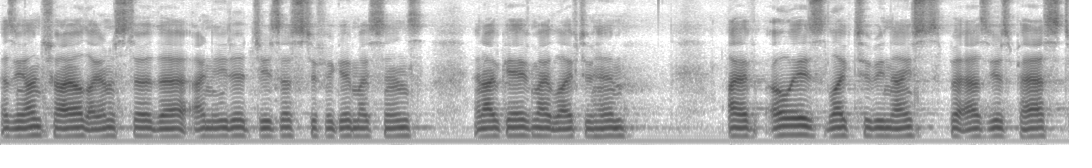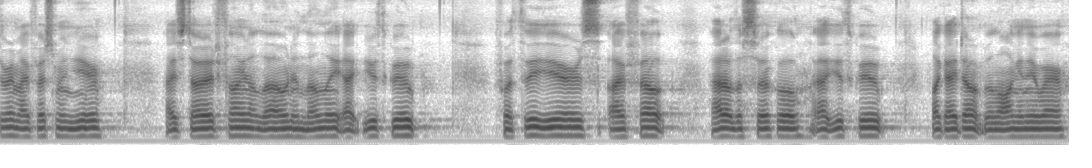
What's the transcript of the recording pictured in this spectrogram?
As a young child, I understood that I needed Jesus to forgive my sins, and I gave my life to Him. I've always liked to be nice, but as years passed, during my freshman year, I started feeling alone and lonely at youth group. For three years, I felt out of the circle at youth group, like I don't belong anywhere.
